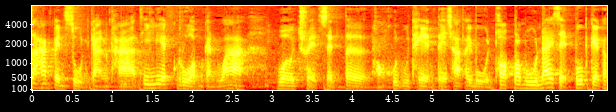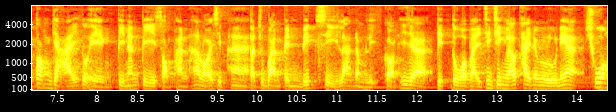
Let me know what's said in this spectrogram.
สร้างเป็นศูนย์การค้าที่เรียกรวมกันว่า World Trade Center ของคุณอุเทนเตชะไพบูลพอประมูลได้เสร็จปุ๊บแกก็ต้องย้ายตัวเอง ปีนั้นปี 2515 ปัจจุบันเป็นบิ๊กซีลาดดำริก่อนที่จะปิดตัวไป จริง ๆ แล้วไทยดำรูเนี่ยช่วง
